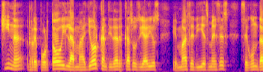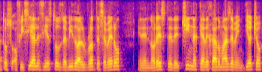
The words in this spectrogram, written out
China reportó hoy la mayor cantidad de casos diarios en más de 10 meses, según datos oficiales, y esto es debido al brote severo en el noreste de China, que ha dejado más de 28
